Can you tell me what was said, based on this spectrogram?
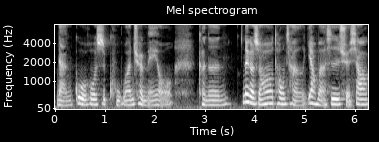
难过或是苦，完全没有。可能那个时候通常要么是学校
